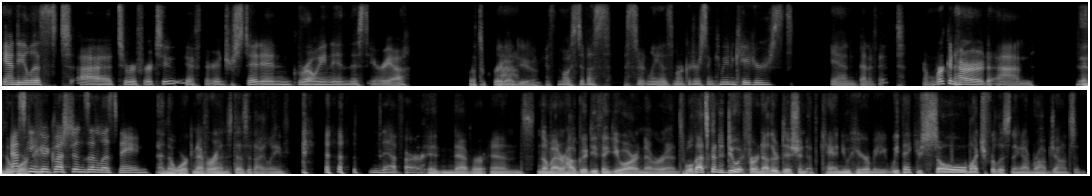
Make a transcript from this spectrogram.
handy list uh, to refer to if they're interested in growing in this area. That's a great um, idea. Because most of us, certainly as marketers and communicators, can benefit from working hard and And the asking work good questions and listening. and the work never ends, does it, Eileen? Never. It never ends. No matter how good you think you are, it never ends. Well, that's going to do it for another edition of Can You Hear Me? We thank you so much for listening. I'm Rob Johnson.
